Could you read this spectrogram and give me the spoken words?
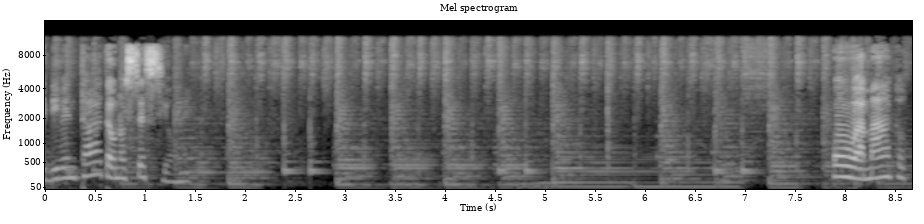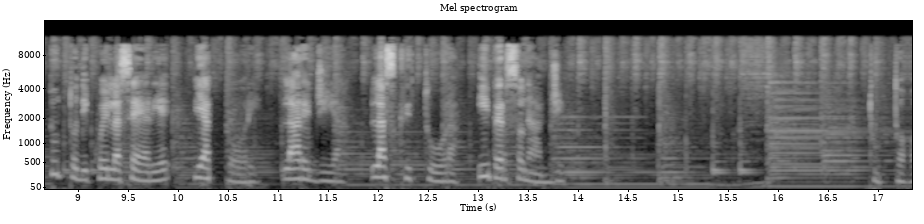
È diventata un'ossessione. Ho amato tutto di quella serie, gli attori, la regia, la scrittura, i personaggi. Tutto.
